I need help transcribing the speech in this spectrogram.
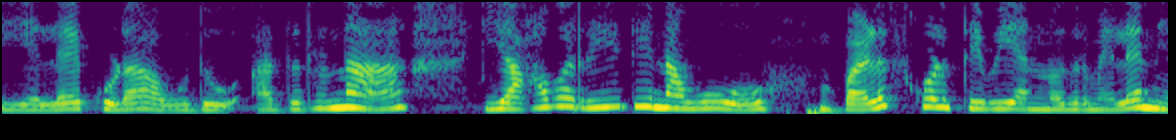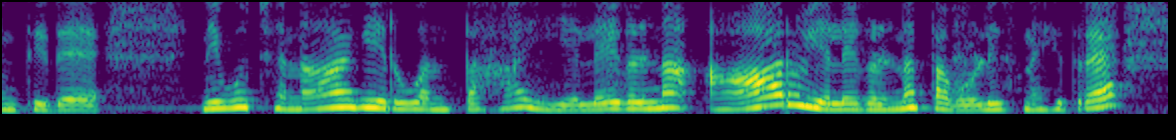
ಎಲೆ ಕೂಡ ಹೌದು. ಅದನ್ನು ಯಾವ ರೀತಿ ನಾವು ಬಳಸ್ಕೊಳ್ತೀವಿ ಅನ್ನೋದ್ರ ಮೇಲೆ ನಿಂತಿದೆ. ನೀವು ಚೆನ್ನಾಗಿರುವಂತಹ ಎಲೆಗಳನ್ನ ಆರು ಎಲೆಗಳನ್ನ ತಗೊಳ್ಳಿ ಸ್ನೇಹಿತರೆ.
